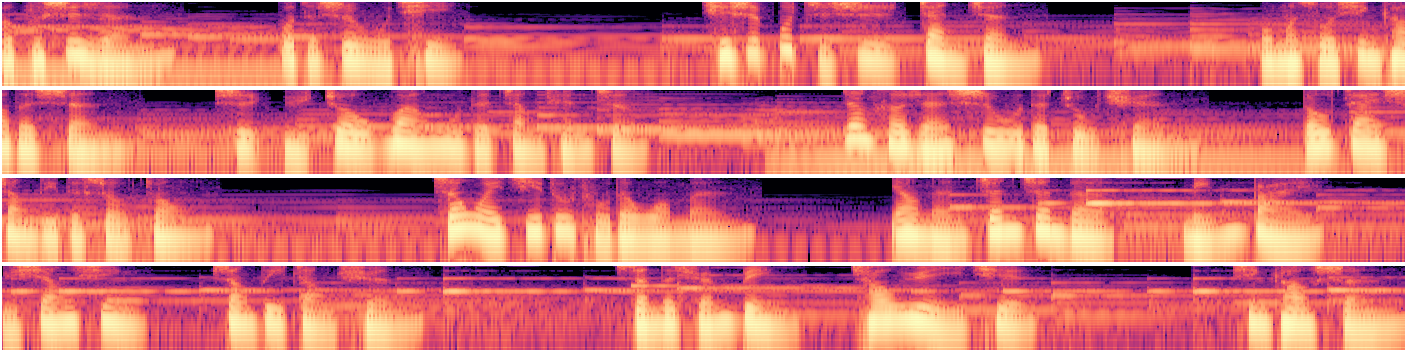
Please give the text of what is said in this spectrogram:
而不是人，或者是武器。其实不只是战争，我们所信靠的神是宇宙万物的掌权者，任何人事物的主权都在上帝的手中。身为基督徒的我们，要能真正的明白与相信上帝掌权，神的权柄。超越一切，信靠神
